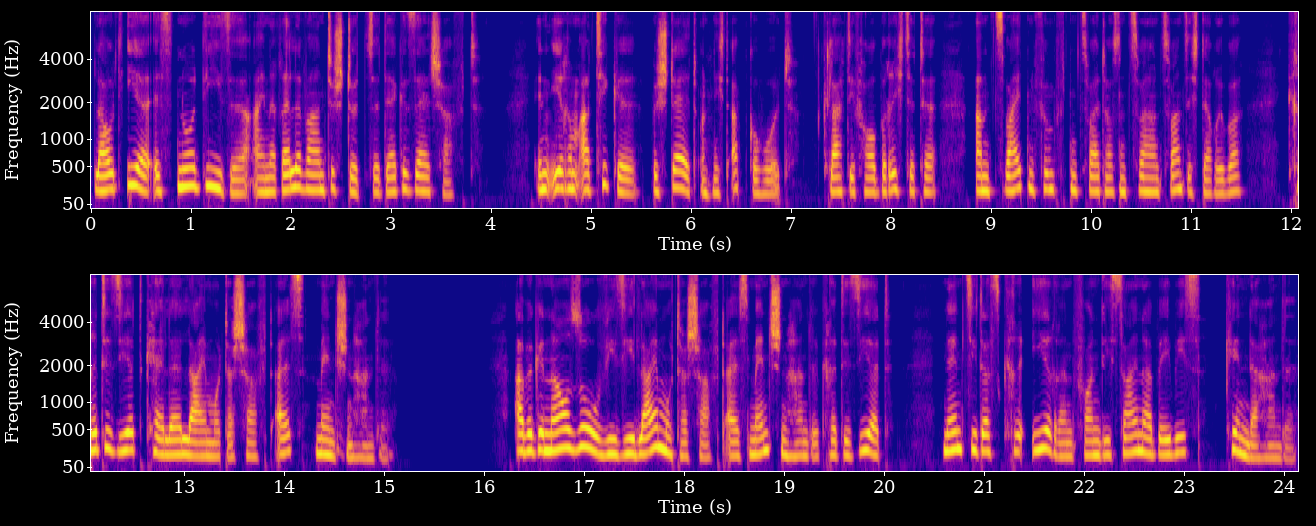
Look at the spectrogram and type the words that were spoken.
Laut ihr ist nur diese eine relevante Stütze der Gesellschaft. In ihrem Artikel Bestellt und nicht abgeholt, KlarTV berichtete am 2.5.2022 darüber, kritisiert Kelle Leihmutterschaft als Menschenhandel. Aber genauso wie sie Leihmutterschaft als Menschenhandel kritisiert, nennt sie das Kreieren von Designerbabys Kinderhandel.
